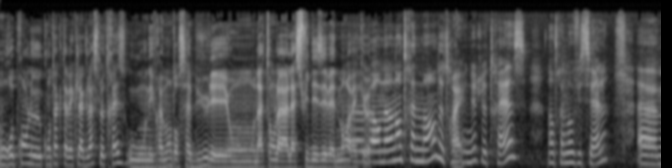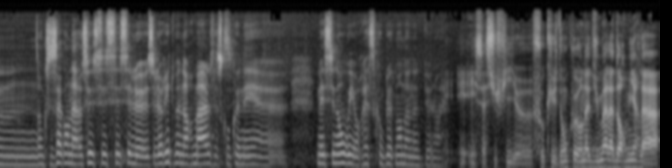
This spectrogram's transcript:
On reprend le contact avec la glace le 13 ou on est vraiment dans sa bulle et on attend la, suite des événements avec... Euh, bah, on a un entraînement de 30 minutes le 13, un entraînement officiel. Euh, donc c'est ça qu'on a, c'est le, rythme normal, c'est ce qu'on connaît. Euh, mais sinon, oui, on reste complètement dans notre bulle. Et, ça suffit, euh, focus. Donc, euh, on a du mal à dormir la,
